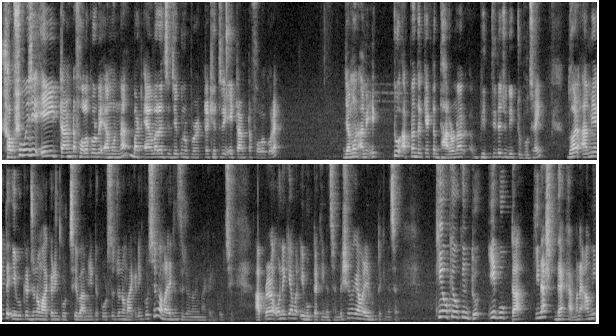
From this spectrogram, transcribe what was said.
সবসময় যে এই টার্মটা ফলো করবে এমন না বাট অ্যাভারেজ যে কোনো প্রোডাক্টের ক্ষেত্রে এই টার্মটা ফলো করে। যেমন আমি একটু আপনাদেরকে একটা ধারণার ভিত্তিতে যদি একটু বোঝাই, ধর আমি একটা ইবুকের জন্য মার্কেটিং করছি বা আমি একটা কোর্সের জন্য মার্কেটিং করছি বা আমার এজেন্সির জন্য আমি মার্কেটিং করছি। আপনারা অনেকেই আমার ইবুকটা কিনেছেন, বেশিরভাগই আমার ইবুকটা কিনেছেন। কেউ কেউ কিন্তু ইবুকটা কিনা দেখার মানে আমি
